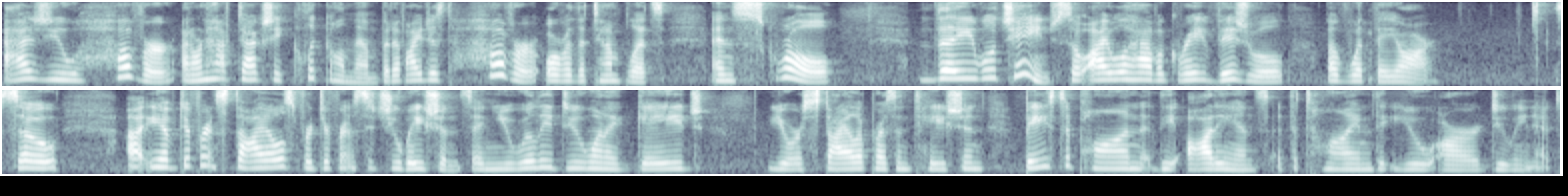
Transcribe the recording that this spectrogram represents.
as you hover, I don't have to actually click on them, but if I just hover over the templates and scroll, they will change. So I will have a great visual of what they are. So uh, you have different styles for different situations, and you really do want to gauge your style of presentation based upon the audience at the time that you are doing it.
